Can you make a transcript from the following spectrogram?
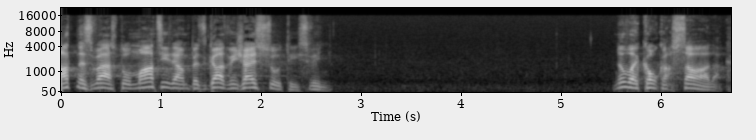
atnes vēstuli mācītājiem, pēc gada viņš aizsūtīs viņu. Nu, vai kaut kā savādāk.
